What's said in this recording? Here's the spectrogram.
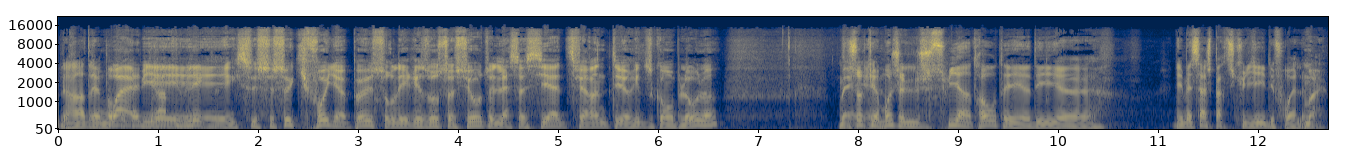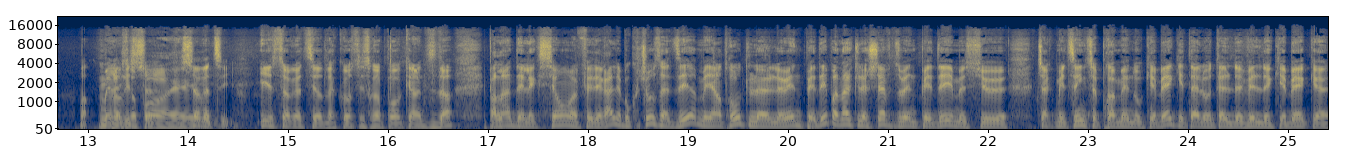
le rendrait pas ouais, peut-être grand public. C'est ceux qui fouillent un peu sur les réseaux sociaux, l'associer à différentes théories du complot, là. C'est sûr que moi, je, je, suis, entre autres, et des, euh, des messages particuliers, des fois. Là. Ouais. Mais là, il, se, il, se, retire. Il se retire de la course, il ne sera pas candidat. Parlant d'élection fédérale, il y a beaucoup de choses à dire, mais entre autres, le, NPD, pendant que le chef du NPD, M. Jack Meeting, se promène au Québec, était à l'Hôtel de Ville de Québec euh,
